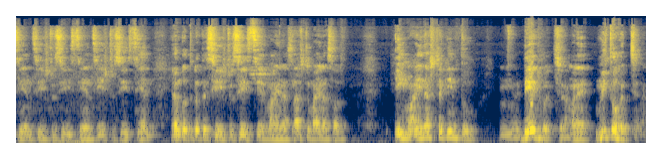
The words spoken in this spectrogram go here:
CN CH two C CN CH two C CN এরকম করতে করতে CH two C CN minus লাস্টে মাইনাস হবে। এই মাইনাসটা কিন্তু ডেড হচ্ছে না মানে মৃত হচ্ছে না।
